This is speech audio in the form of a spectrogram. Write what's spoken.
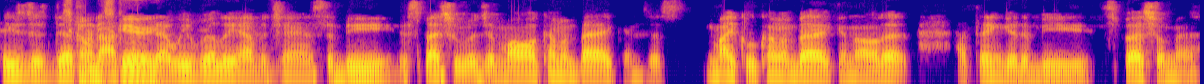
he's just different. I scary. think that we really have a chance to be, especially with Jamal coming back and just Michael coming back and all that. I think it'll be special, man.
